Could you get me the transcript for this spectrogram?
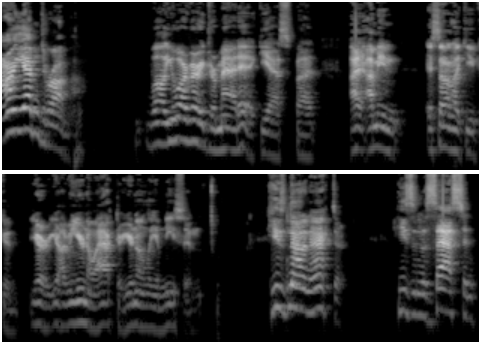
I am drama. Well, you are very dramatic, yes, but I, I mean, it's not like you could. You're, I mean, you're no actor. You're no Liam Neeson. He's not an actor. He's an assassin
